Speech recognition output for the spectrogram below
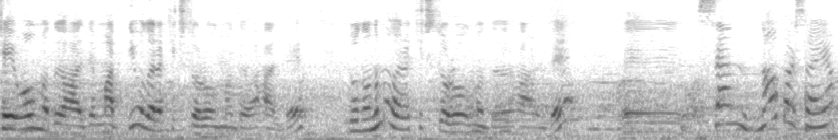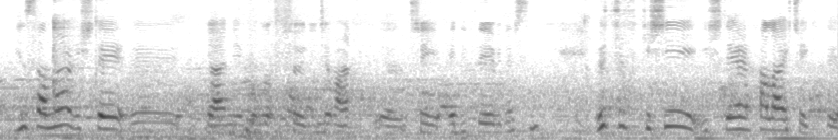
şey olmadığı halde, maddi olarak hiç zor olmadığı halde, donanım olarak hiç zor olmadığı halde e, sen ne yaparsan yap insanlar işte e, yani bunu söyleyeceğim artık e, şey editleyebilirsin 300 kişi işte halay çekti.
